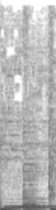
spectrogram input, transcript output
to me.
